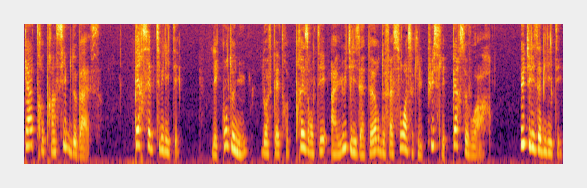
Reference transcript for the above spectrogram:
quatre principes de base. Perceptibilité. Les contenus doivent être présentés à l'utilisateur de façon à ce qu'il puisse les percevoir. Utilisabilité.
